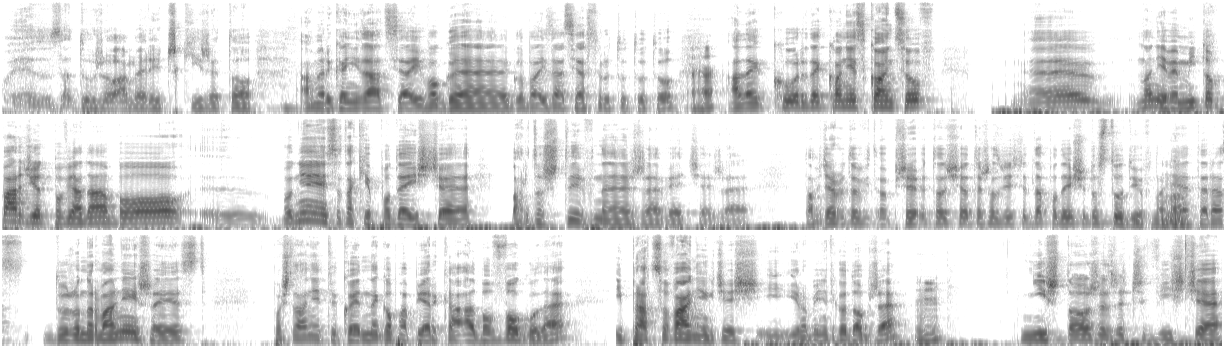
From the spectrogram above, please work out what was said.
o Jezu, za dużo Ameryczki, że to amerykanizacja i w ogóle globalizacja strutututu, Aha. ale kurde, koniec końców, e, no nie wiem, mi to bardziej odpowiada, bo, e, bo nie jest to takie podejście bardzo sztywne, że wiecie, że to chociażby to, to, się- też odzwierciedla podejściu do studiów, no, No. nie? Teraz dużo normalniejsze jest posiadanie tylko jednego papierka albo w ogóle i pracowanie gdzieś i, i robienie tego dobrze, Mhm. niż to, że rzeczywiście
